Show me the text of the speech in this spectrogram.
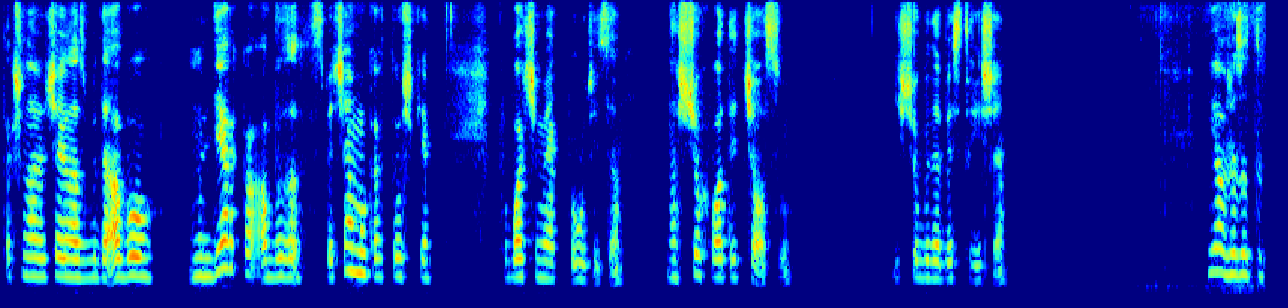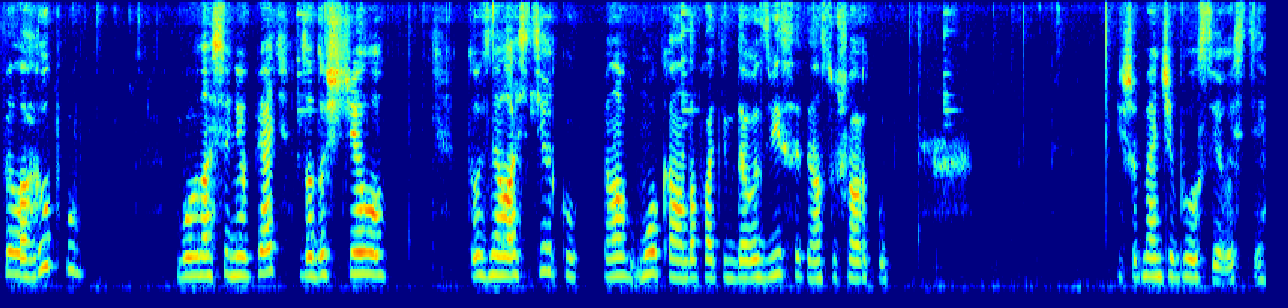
Так що на вечерю у нас буде або мундірка, або спечемо картошки. Побачимо, як вийде. На що хватить часу. І що буде швидше. Я вже затопила грубку, бо в нас сьогодні опять задощило. То зняла стірку, вона мокра, треба в хаті буде розвісити на сушарку. І щоб менше було сирості.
